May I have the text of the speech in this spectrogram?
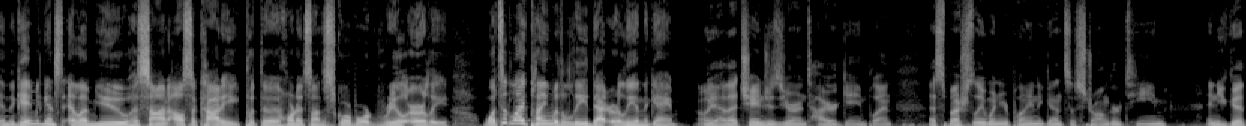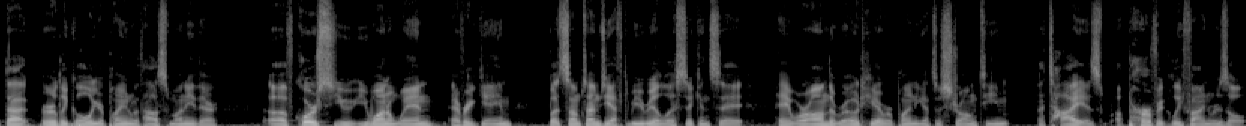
In the game against LMU, Hassan Al Sakati put the Hornets on the scoreboard real early. What's it like playing with a lead that early in the game? Oh yeah, that changes your entire game plan, especially when you're playing against a stronger team and you get that early goal, you're playing with house money there. Uh, of course, you, you want to win every game, but sometimes you have to be realistic and say, hey, we're on the road here. We're playing against a strong team. A tie is a perfectly fine result.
